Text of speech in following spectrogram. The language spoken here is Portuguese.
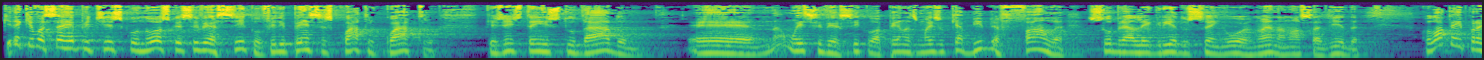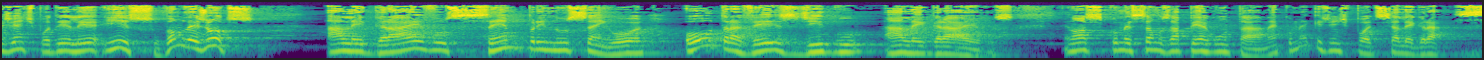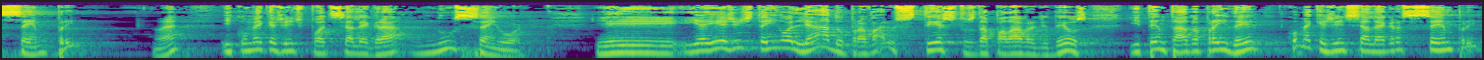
Queria que você repetisse conosco esse versículo, Filipenses 4,4, que a gente tem estudado, é, não esse versículo apenas, mas o que a Bíblia fala sobre a alegria do Senhor, não é, na nossa vida. Coloca aí para a gente poder ler isso. Vamos ler juntos? Alegrai-vos sempre no Senhor. Outra vez digo, alegrai-vos nós começamos a perguntar, né? Como é que a gente pode se alegrar sempre, não é? E como é que a gente pode se alegrar no Senhor? E, e aí a gente tem olhado para vários textos da palavra de Deus e tentado aprender como é que a gente se alegra sempre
